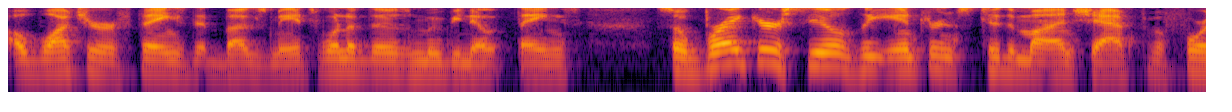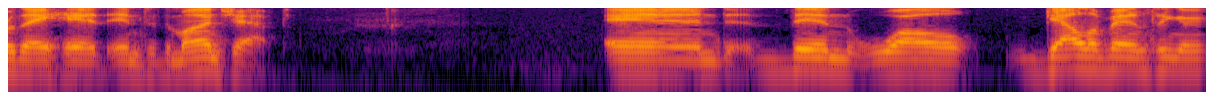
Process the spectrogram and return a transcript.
a watcher of things that bugs me. It's one of those movie note things. So Brayker seals the entrance to the mine shaft before they head into the mine shaft. And then while gallivanting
